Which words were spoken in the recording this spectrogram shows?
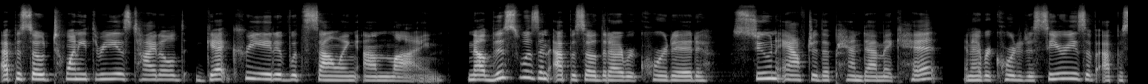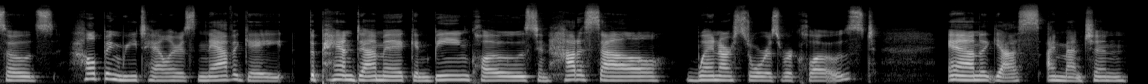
Episode 23 is titled Get Creative with Selling Online. Now, this was an episode that I recorded soon after the pandemic hit, and I recorded a series of episodes helping retailers navigate the pandemic and being closed and how to sell when our stores were closed. And yes, I mention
